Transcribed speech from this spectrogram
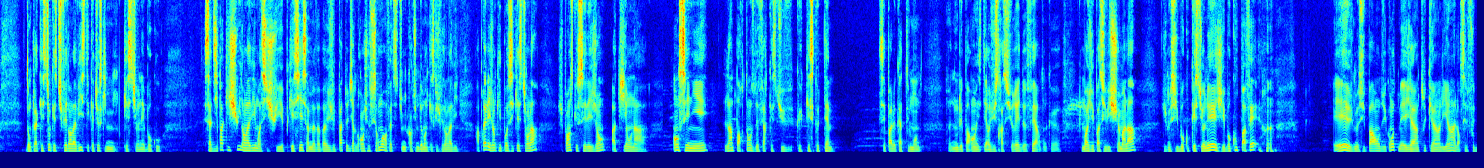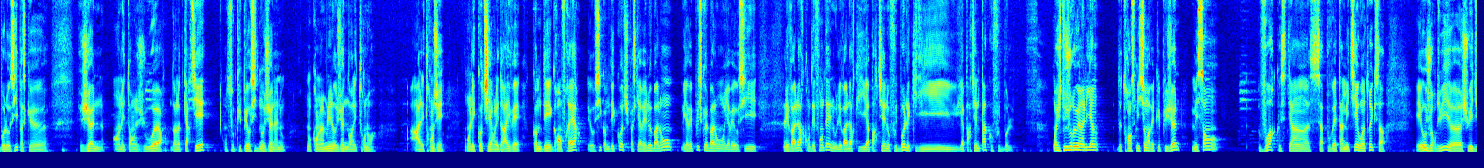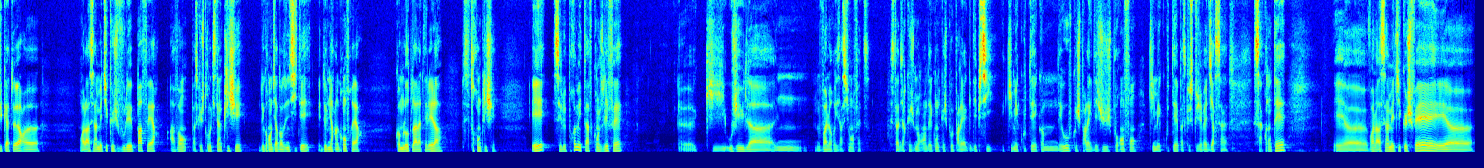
donc la question Qu'est-ce que tu fais dans la vie C'était quelque chose qui me questionnait beaucoup. Ça dit pas qui je suis dans la vie. Moi, si je suis caissier, ça me va pas. Je vais pas te dire grand chose sur moi, en fait, quand tu me demandes qu'est-ce que je fais dans la vie. Après, les gens qui posent ces questions-là, je pense que c'est les gens à qui on a enseigné l'importance de faire qu'est-ce que qu'est-ce que t'aimes. C'est pas le cas de tout le monde. Nous, les parents, ils étaient juste rassurés de faire. Donc, euh, moi, j'ai pas suivi ce chemin-là. Je me suis beaucoup questionné, j'ai beaucoup pas fait. Et je me suis pas rendu compte, mais j'ai un truc, un lien. Alors c'est le football aussi, parce que jeune, en étant joueur dans notre quartier, on s'occupait aussi de nos jeunes à nous. Donc on emmenait nos jeunes dans les tournois, à l'étranger. On les coachait, on les drivait, comme des grands frères et aussi comme des coachs, parce qu'il y avait le ballon, il y avait plus que le ballon, il y avait aussi les valeurs qu'on défendait, nous, les valeurs qui appartiennent au football et qui appartiennent pas qu'au football. Moi, j'ai toujours eu un lien de transmission avec les plus jeunes, mais sans voir que c'était un, ça pouvait être un métier ou un truc, ça. Et aujourd'hui, euh, je suis éducateur. euh, voilà, c'est un métier que je voulais pas faire avant, parce que je trouvais que c'était un cliché de grandir dans une cité et devenir un grand frère, comme l'autre là, à la télé là. C'est trop un cliché. Et c'est le premier taf quand je l'ai fait, euh, qui, où j'ai eu de la, une valorisation en fait. C'est-à-dire que je me rendais compte que je pouvais parler avec des psys qui m'écoutaient comme des oufs, que je parlais avec des juges pour enfants qui m'écoutaient parce que ce que j'avais à dire, ça, ça comptait. Et euh, voilà, c'est un métier que je fais et euh,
